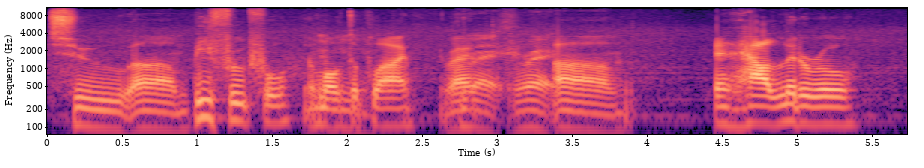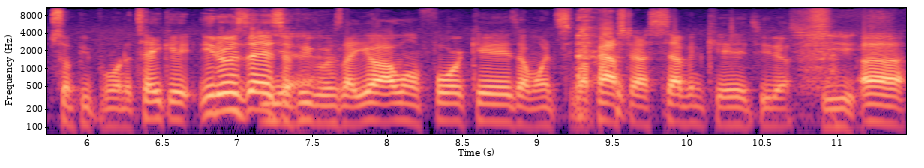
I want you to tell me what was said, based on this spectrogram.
to um, be fruitful and multiply, right? Mm-hmm. Right, right. Um, and how literal some people want to take it. You know what I'm saying? Yeah. Some people was like, "Yo, I want four kids. I want my pastor has seven kids." You know, uh,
